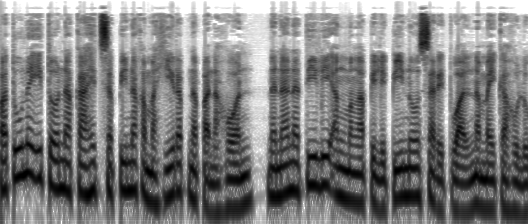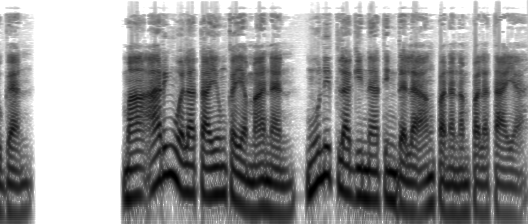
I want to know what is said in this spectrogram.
Patunay ito na kahit sa pinakamahirap na panahon, nananatili ang mga Pilipino sa ritual na may kahulugan. Maaaring wala tayong kayamanan, ngunit lagi nating dala ang pananampalataya.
